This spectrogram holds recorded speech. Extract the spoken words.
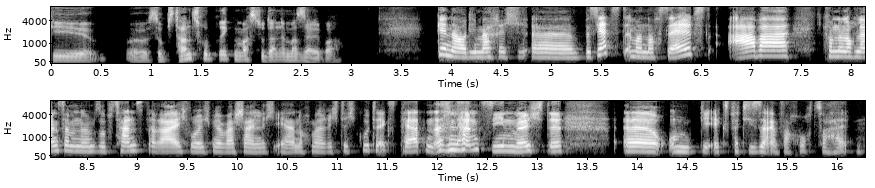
die äh, Substanzrubriken machst du dann immer selber. Genau, die mache ich äh, bis jetzt immer noch selbst, aber ich komme dann auch langsam in einen Substanzbereich, wo ich mir wahrscheinlich eher nochmal richtig gute Experten an Land ziehen möchte, äh, um die Expertise einfach hochzuhalten.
